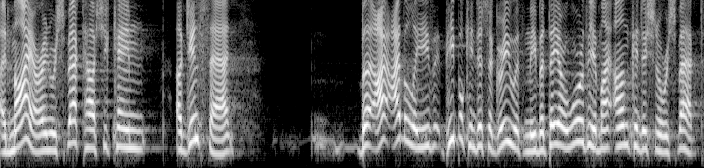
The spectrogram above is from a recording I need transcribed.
admire and respect how she came against that. But I, I, believe people can disagree with me, but they are worthy of my unconditional respect,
